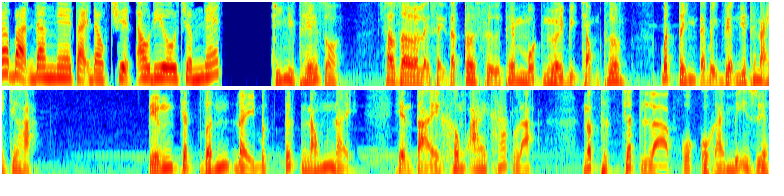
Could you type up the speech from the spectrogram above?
Các bạn đang nghe tại đọc audio net Ý như thế rồi, sao giờ lại xảy ra cơ sự thêm một người bị trọng thương, bất tỉnh tại bệnh viện như thế này chứ hả? Tiếng chất vấn đầy bực tức nóng nảy, hiện tại không ai khác lạ, nó thực chất là của cô gái Mỹ Duyên.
